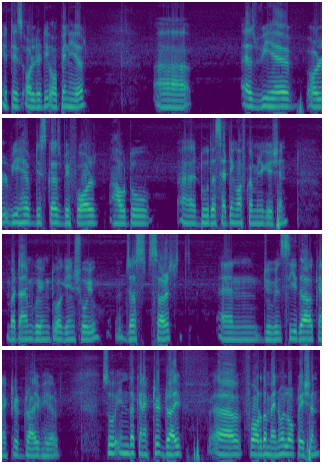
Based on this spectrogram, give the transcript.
It is already open here. Uh, as we have all we have discussed before how to uh, do the setting of communication but I am going to again show you. Just search and you will see the connected drive here so in the connected drive uh, for the manual operation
